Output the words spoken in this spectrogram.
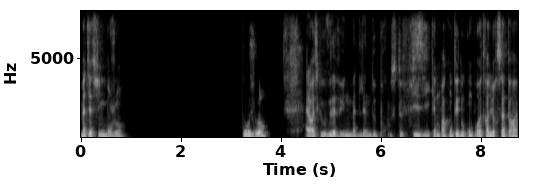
Mathias Fink, bonjour. Bonjour. Alors, est-ce que vous avez une Madeleine de Proust physique à me raconter? Donc, on pourrait traduire ça par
